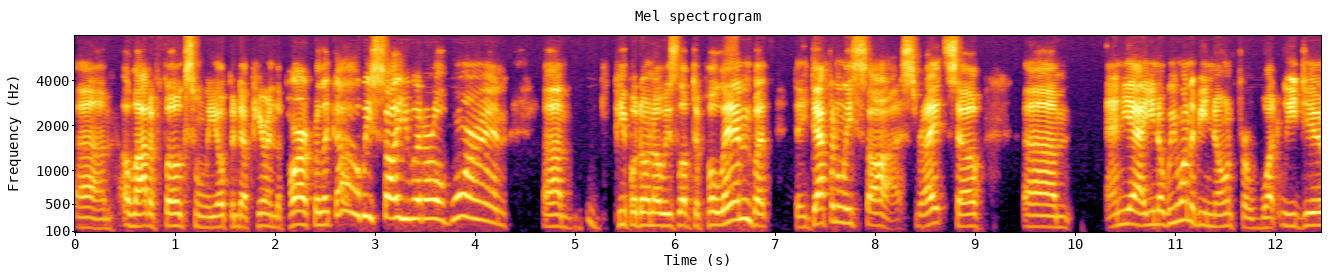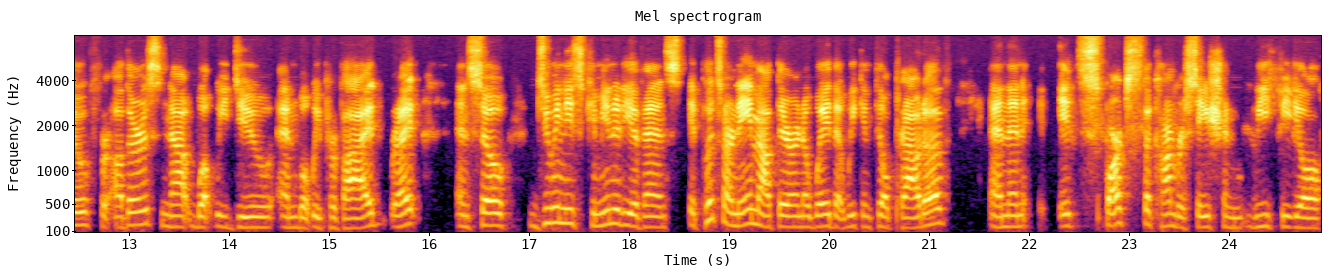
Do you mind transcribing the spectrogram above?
Um, a lot of folks, when we opened up here in the park, were like, "Oh, we saw you at Earl Warren." um, people don't always love to pull in, but they definitely saw us, right? So, um, and yeah, you know, we want to be known for what we do for others, not what we do and what we provide, right? And so, doing these community events, it puts our name out there in a way that we can feel proud of. And then it sparks the conversation we feel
